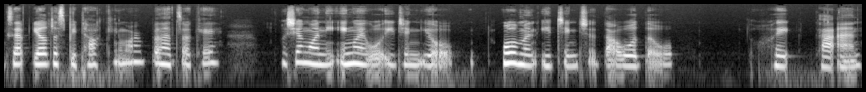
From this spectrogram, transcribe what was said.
except you'll just be talking more, but that's okay. 我想问你，因为我已经有，我们已经知道我的回答案，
